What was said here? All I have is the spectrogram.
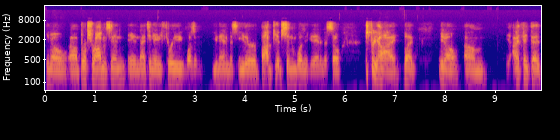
you know, uh, Brooks Robinson in 1983 wasn't unanimous either. Bob Gibson wasn't unanimous. So it's pretty high, but you know, um, I think that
